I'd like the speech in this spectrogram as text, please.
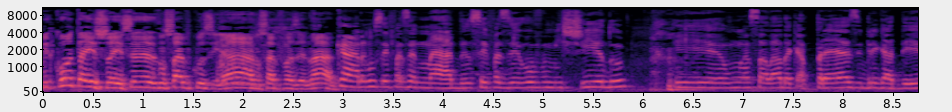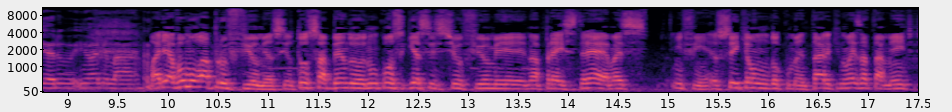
Me conta isso aí, você não sabe cozinhar, não sabe fazer nada? Cara, eu não sei fazer nada. Eu sei fazer ovo mexido e uma salada caprese, brigadeiro e olhe lá. Maria, vamos lá pro filme, assim, eu tô sabendo, eu não consegui assistir o filme na pré-estreia, mas enfim, eu sei que é um documentário que não é exatamente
